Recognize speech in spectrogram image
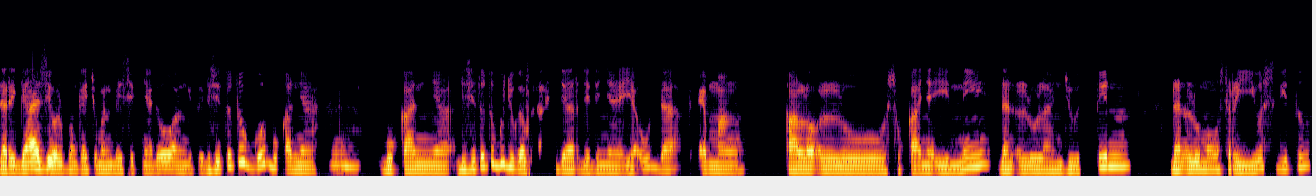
dari Gazi walaupun kayak cuman basicnya doang gitu. Di situ tuh gue bukannya Hmm. bukannya di situ tuh gue juga belajar jadinya ya udah emang kalau lu sukanya ini dan lu lanjutin dan lu mau serius gitu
